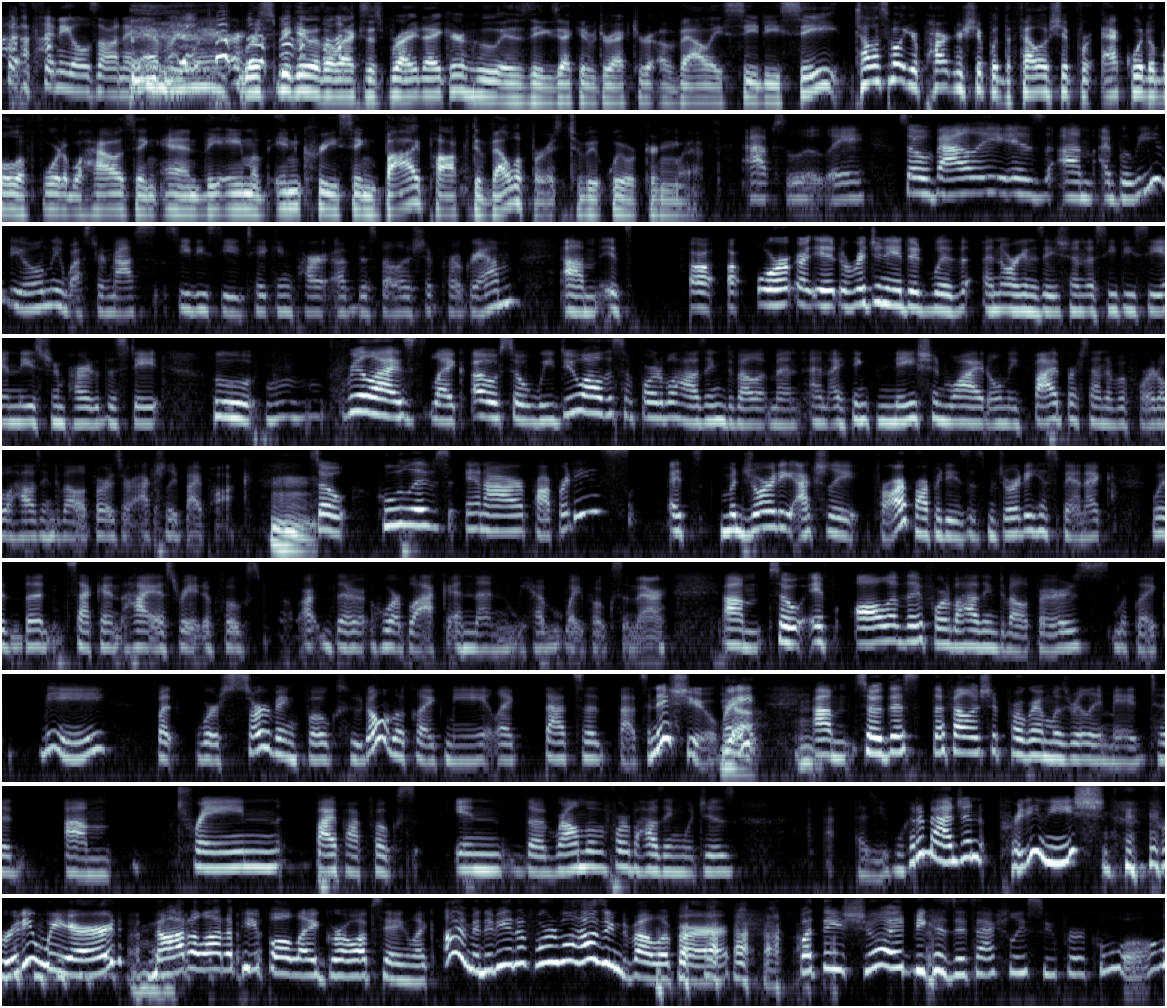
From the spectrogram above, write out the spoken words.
put finials on it everywhere. We're speaking with Alexis Breiteneicher, who is the executive director of Valley CDC. Tell us about your partnership with the Fellowship for Equitable Affordable Housing and the aim of increasing BIPOC developers to be working with. Absolutely. So Valley is, um, I believe, the only Western Mass CDC taking part of this fellowship program. Um, it's uh, uh, or it originated with an organization, a CDC in the eastern part of the state, who r- realized like, oh, so we do all this affordable housing development, and I think nationwide only five percent of affordable housing developers are actually BIPOC. So who lives in our properties? It's majority actually for our properties. It's majority Hispanic, with the second highest rate of folks are there who are black, and then we have white folks in there. Um, so if all of the affordable housing developers look like me, but we're serving folks who don't look like me, like that's a that's an issue, right? Um, so this the fellowship program was really made to um, train BIPOC folks in the realm of affordable housing, which is as you would imagine, pretty niche, pretty weird. Not a lot of people like grow up saying like, "I'm going to be an affordable housing developer," but they should because it's actually super cool.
